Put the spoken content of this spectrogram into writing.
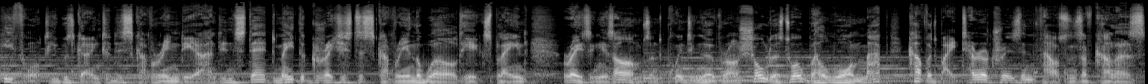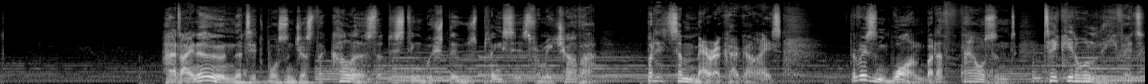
He thought he was going to discover India and instead made the greatest discovery in the world, he explained, raising his arms and pointing over our shoulders to a well worn map covered by territories in thousands of colours. Had I known that it wasn't just the colours that distinguished those places from each other, but it's America, guys. There isn't one, but a thousand. Take it or leave it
